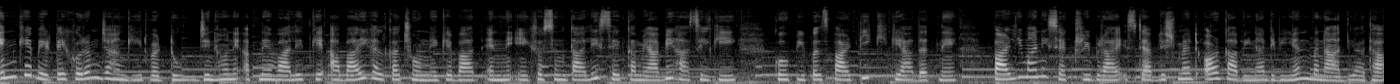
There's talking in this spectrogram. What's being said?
इनके बेटे खुरम जहांगीर वट्टू, जिन्होंने अपने वालिद के आबाई हलका छोड़ने के बाद एन एक से कामयाबी हासिल की, को पीपल्स पार्टी की क्यादत ने पार्लिमानी सेक्रेटरी बराए इस्टेब्लिशमेंट और काबीना डिवीज़न बना दिया था।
